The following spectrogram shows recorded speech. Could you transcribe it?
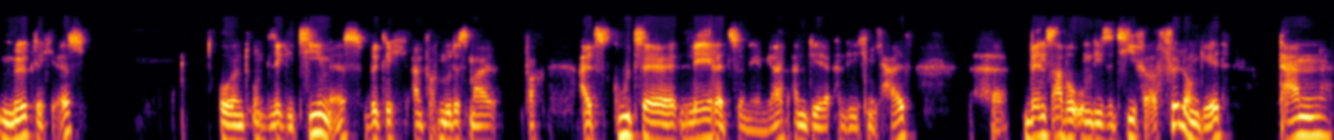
möglich ist und, und legitim ist, wirklich einfach nur das mal einfach als gute Lehre zu nehmen, ja, an die, an die ich mich halte. Äh, Wenn es aber um diese tiefe Erfüllung geht, dann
